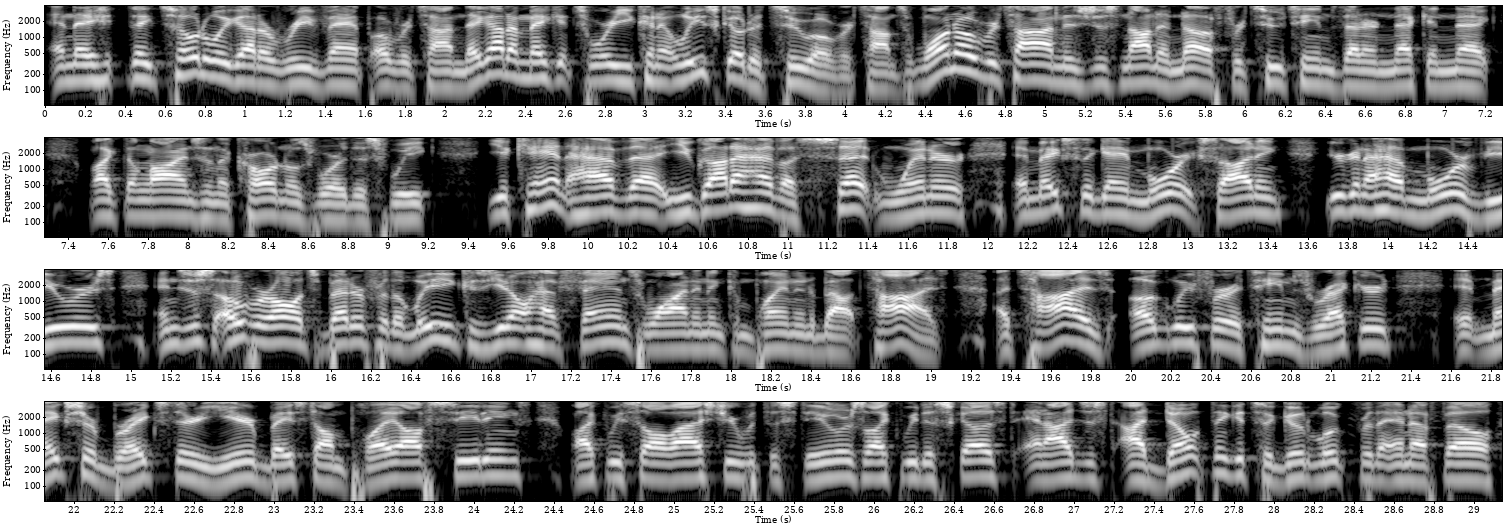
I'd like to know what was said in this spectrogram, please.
And they, they totally got to revamp overtime. They got to make it to where you can at least go to two overtimes. One overtime is just not enough for two teams that are neck and neck, like the Lions and the Cardinals were this week. You can't have that. You got to have a set winner. It makes the game more exciting. You're going to have more viewers. And just overall, it's better for the league because you don't have fans whining and complaining about ties. A tie is ugly for a team's record. It makes or breaks their year based based on playoff seedings, like we saw last year with the Steelers, like we discussed. And I just I don't think it's a good look for the NFL.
